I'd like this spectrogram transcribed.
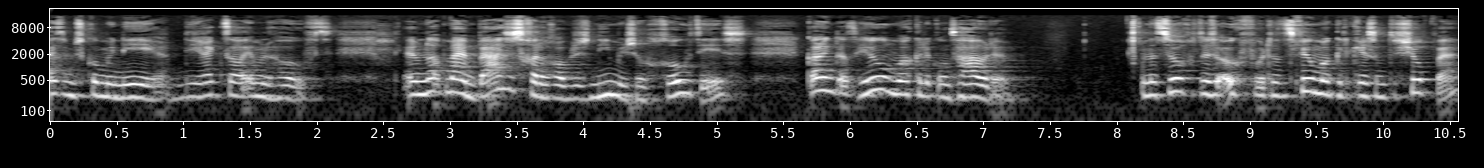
items combineren, direct al in mijn hoofd. En omdat mijn basisgarderobe dus niet meer zo groot is, kan ik dat heel makkelijk onthouden. En dat zorgt dus ook voor dat het veel makkelijker is om te shoppen.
